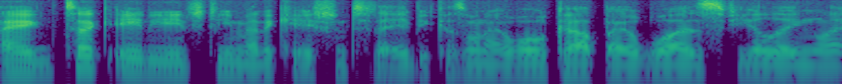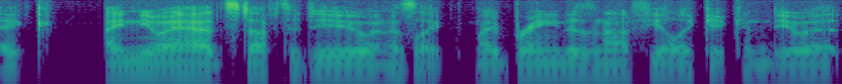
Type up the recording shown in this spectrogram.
I took ADHD medication today because when I woke up, I was feeling like I knew I had stuff to do, and I was like, my brain does not feel like it can do it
